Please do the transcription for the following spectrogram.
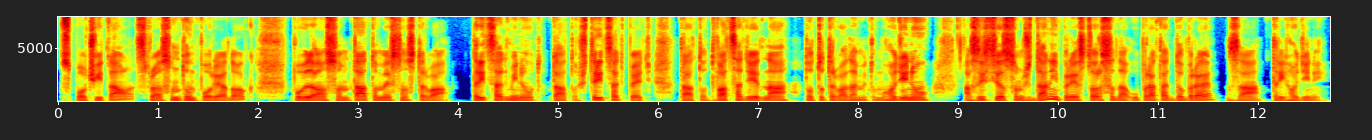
spočítal, spravil som tomu poriadok, povedal som, táto miestnosť trvá 30 minút, táto 45, táto 21, toto trvá dajme tomu hodinu a zistil som, že daný priestor sa dá upratať dobre za 3 hodiny.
